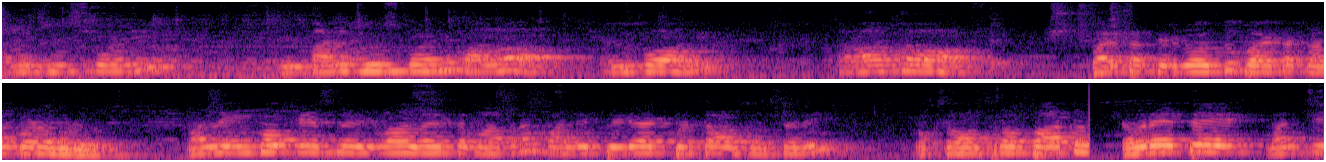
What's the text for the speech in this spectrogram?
అది చూసుకొని మీ పని చూసుకొని మళ్ళా వెళ్ళిపోవాలి. తర్వాత బయట తిరగవద్దు బయట కనబడకూడదు మళ్ళీ ఇంకో కేసులో ఇన్వాల్వ్ అయితే మాత్రం మళ్ళీ పీడియాక్ పెట్టాల్సి వస్తుంది. ఒక సంవత్సరం పాటు ఎవరైతే మంచి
